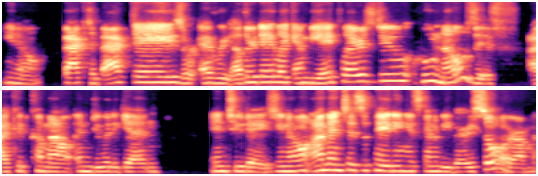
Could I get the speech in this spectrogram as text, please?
you know, back to back days or every other day like NBA players do, who knows if I could come out and do it again in two days. You know, I'm anticipating it's going to be very sore. I'm,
